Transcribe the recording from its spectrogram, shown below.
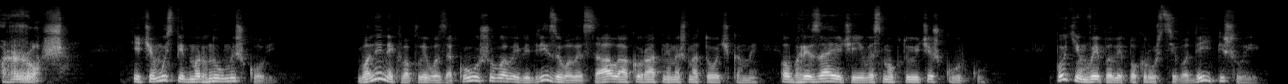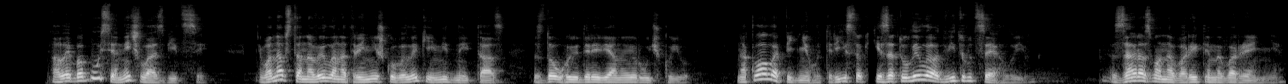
хороша. І чомусь підморгнув мишкові. Вони неквапливо закушували, відрізували сало акуратними шматочками, обгризаючи і висмоктуючи шкурку. Потім випили по кружці води і пішли. Але бабуся не йшла звідси. Вона встановила на триніжку великий мідний таз з довгою дерев'яною ручкою, наклала під нього трісок і затулила од вітру цеглою. Зараз вона варитиме варення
